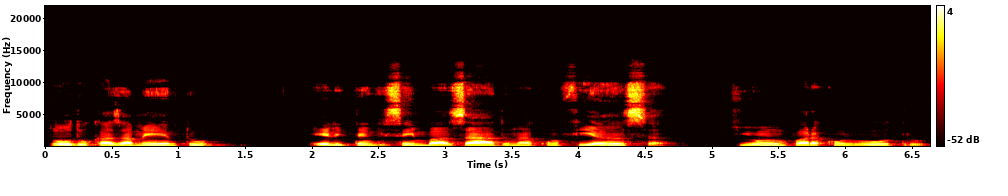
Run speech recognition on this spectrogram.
Todo o casamento ele tem que ser embasado na confiança de um para com o outro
